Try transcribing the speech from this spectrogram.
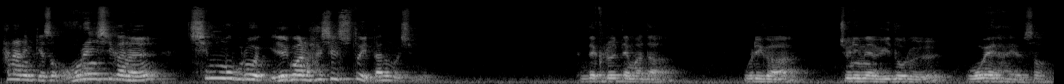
하나님께서 오랜 시간을 침묵으로 일관하실 수도 있다는 것입니다. 근데 그럴 때마다 우리가 주님의 의도를 오해하여서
